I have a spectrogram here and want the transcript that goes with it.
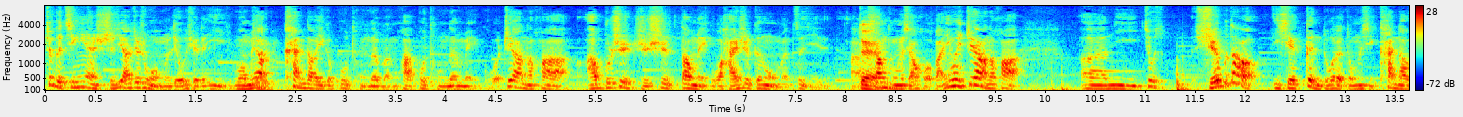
这个经验实际上就是我们留学的意义，我们要看到一个不同的文化、不同的美国，这样的话，而不是只是到美国还是跟我们自己啊、对相同的小伙伴，因为这样的话，呃，你就学不到一些更多的东西，看到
